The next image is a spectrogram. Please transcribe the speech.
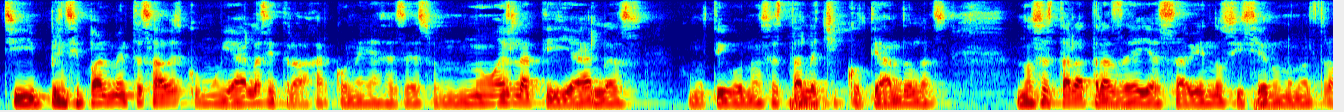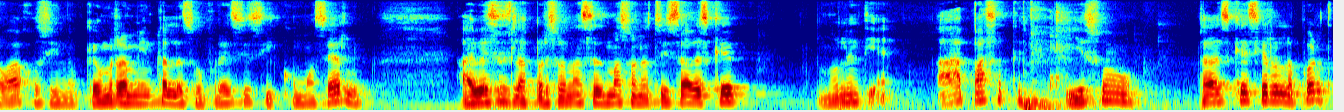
si principalmente sabes cómo guiarlas y trabajar con ellas es eso. No es latillarlas, como te digo, no es estarle chicoteándolas, no es estar atrás de ellas sabiendo si hicieron o no el trabajo, sino qué herramientas les ofreces y cómo hacerlo. Hay veces las personas es más honesto y sabes que no lo entienden. Ah, pásate. Y eso, ¿sabes qué? Cierra la puerta.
